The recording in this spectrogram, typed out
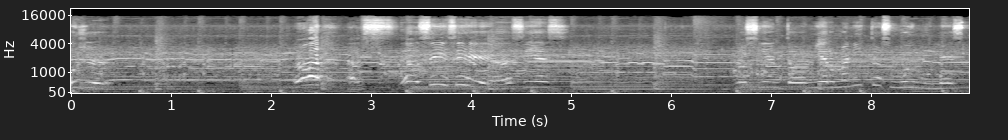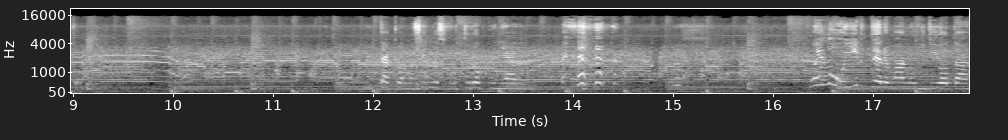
Oye. Ah, ah, sí, sí, así es. Lo siento, mi hermanito es muy molesto. Está conociendo a su futuro cuñado. Puedo oírte, hermano idiota.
